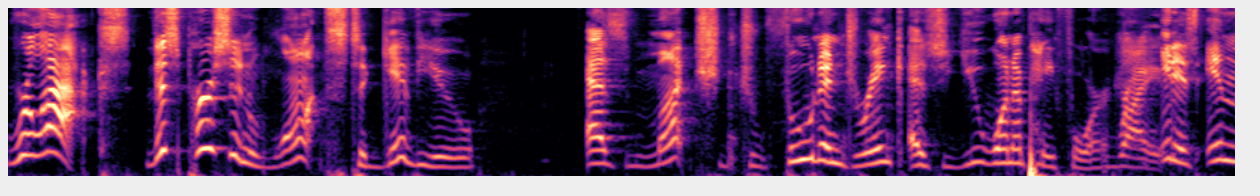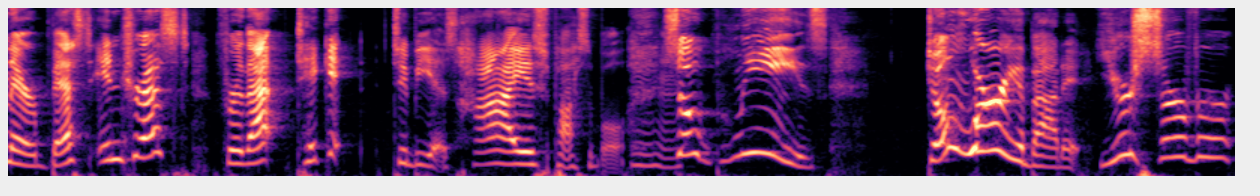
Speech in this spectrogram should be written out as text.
relax. This person wants to give you as much dr- food and drink as you want to pay for. Right. it is in their best interest for that ticket to be as high as possible. Mm-hmm. So please don't worry about it. Your server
